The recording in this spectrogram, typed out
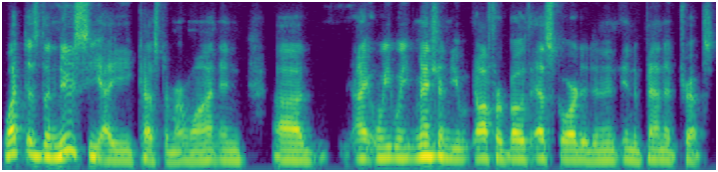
what does the new CIE customer want? And uh, I, we we mentioned you offer both escorted and independent trips,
